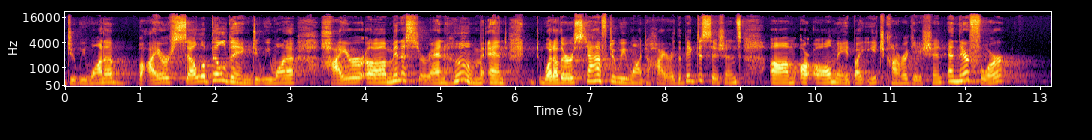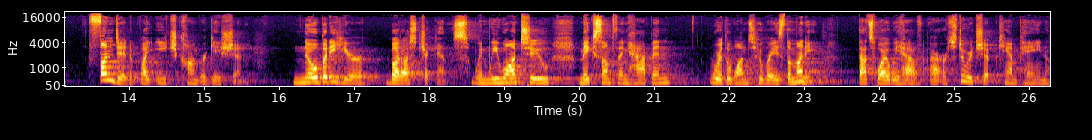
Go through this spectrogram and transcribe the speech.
do we want to buy or sell a building? Do we want to hire a minister and whom? And what other staff do we want to hire? The big decisions um, are all made by each congregation and therefore funded by each congregation. Nobody here but us chickens. When we want to make something happen, we're the ones who raised the money. That's why we have our stewardship campaign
